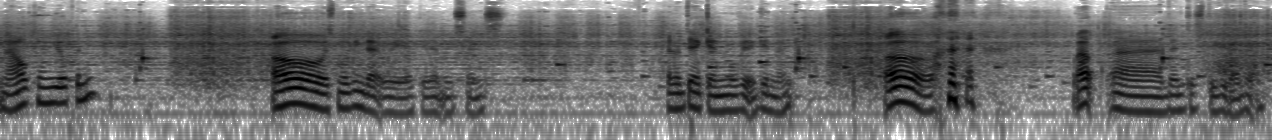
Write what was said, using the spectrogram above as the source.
Now can we open it? Oh, it's moving that way. Okay, that makes sense. I don't think I can move it again, right? Oh! well, uh, then just leave it like that.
